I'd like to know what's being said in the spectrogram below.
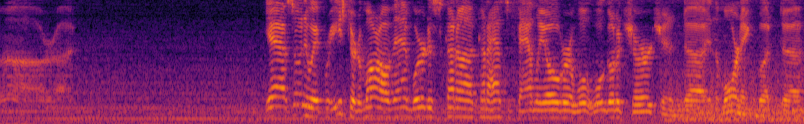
Alright. Yeah, so anyway, for Easter tomorrow, man, we're just kind of kind of have some family over. We'll, we'll go to church and uh, in the morning, but uh,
